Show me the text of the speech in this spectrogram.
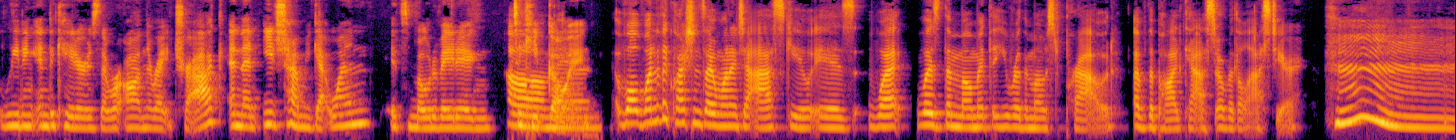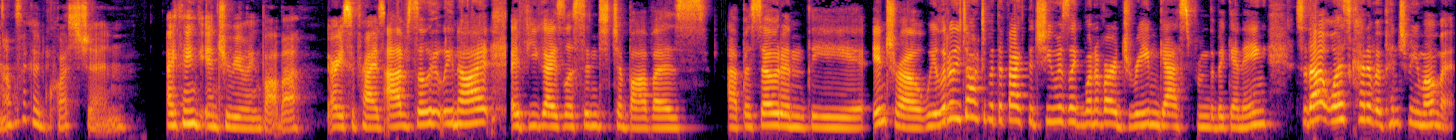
leading indicators that we're on the right track. And then each time we get one, it's motivating to oh, keep going. Man. Well, one of the questions I wanted to ask you is what was the moment that you were the most proud of the podcast over the last year? Hmm. Hmm, that's a good question. I think interviewing Baba. Are you surprised? Absolutely not. If you guys listened to Baba's episode and the intro, we literally talked about the fact that she was like one of our dream guests from the beginning. So that was kind of a pinch me moment.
